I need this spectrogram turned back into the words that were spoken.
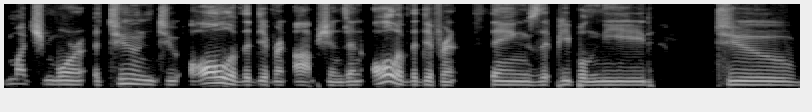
much more attuned to all of the different options and all of the different things that people need to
